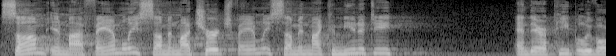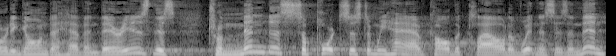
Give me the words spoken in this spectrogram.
Some in my family, some in my church family, some in my community, and there are people who've already gone to heaven. There is this tremendous support system we have called the cloud of witnesses. And then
